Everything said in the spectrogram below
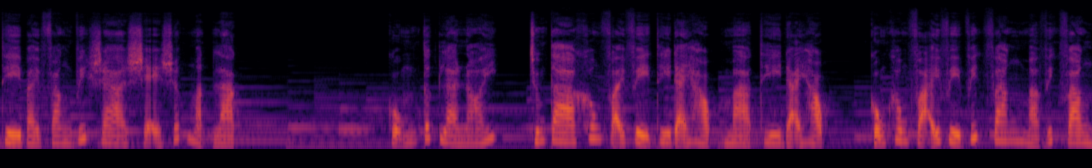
thì bài văn viết ra sẽ rất mạch lạc. Cũng tức là nói, chúng ta không phải vì thi đại học mà thi đại học, cũng không phải vì viết văn mà viết văn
